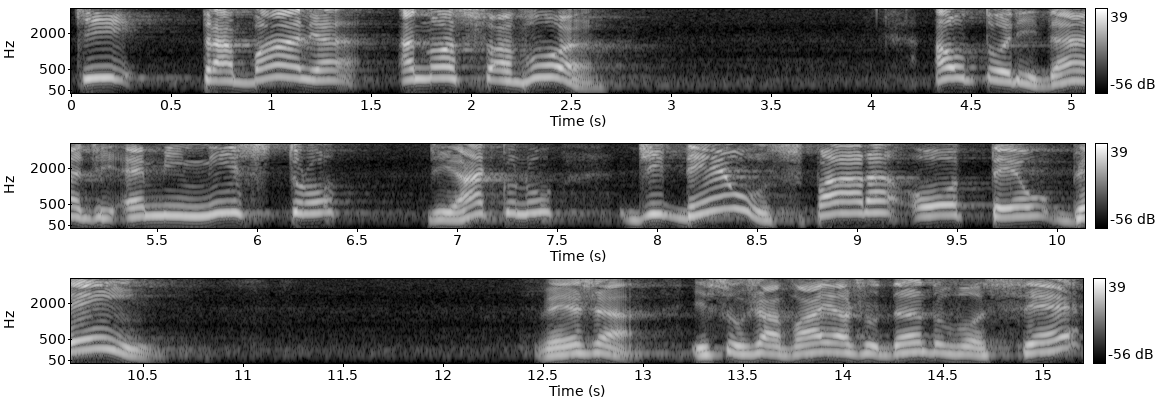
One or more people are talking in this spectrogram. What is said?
que trabalha a nosso favor. Autoridade é ministro, diácono, de Deus para o teu bem. Veja, isso já vai ajudando você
